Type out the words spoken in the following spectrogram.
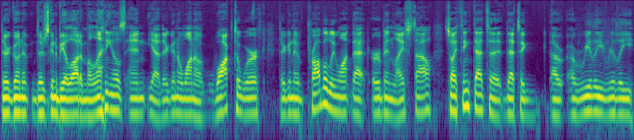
They're going to, there's going to be a lot of millennials. And yeah, they're going to want to walk to work. They're going to probably want that urban lifestyle. So I think that's a, that's a, a, a really, really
